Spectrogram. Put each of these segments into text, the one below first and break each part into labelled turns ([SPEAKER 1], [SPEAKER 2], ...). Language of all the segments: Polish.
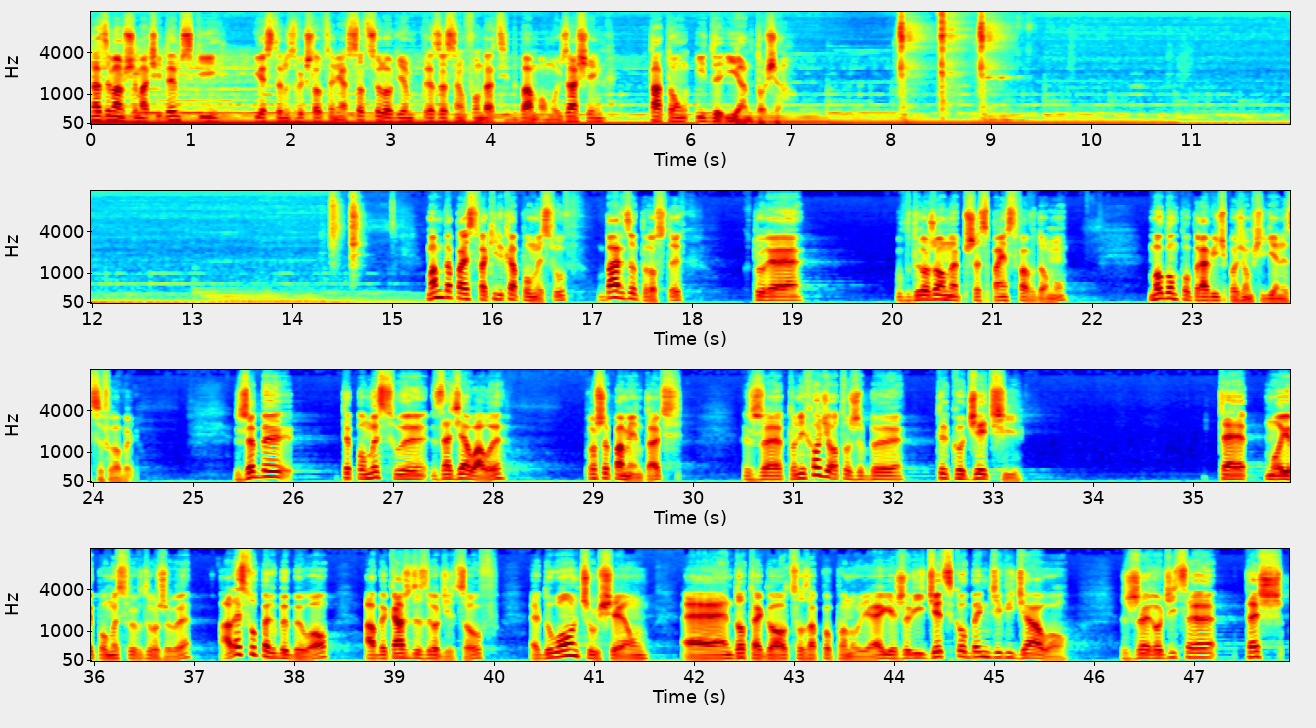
[SPEAKER 1] Nazywam się Maciej Dębski, jestem z wykształcenia socjologiem, prezesem Fundacji Dbam o Mój Zasięg, tatą Idy i Antosia. Mam dla Państwa kilka pomysłów, bardzo prostych, które wdrożone przez Państwa w domu mogą poprawić poziom higieny cyfrowej. Żeby te pomysły zadziałały, proszę pamiętać, że to nie chodzi o to, żeby tylko dzieci te moje pomysły wdrożyły, ale super by było, aby każdy z rodziców e, dołączył się e, do tego, co zaproponuję. Jeżeli dziecko będzie widziało, że rodzice też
